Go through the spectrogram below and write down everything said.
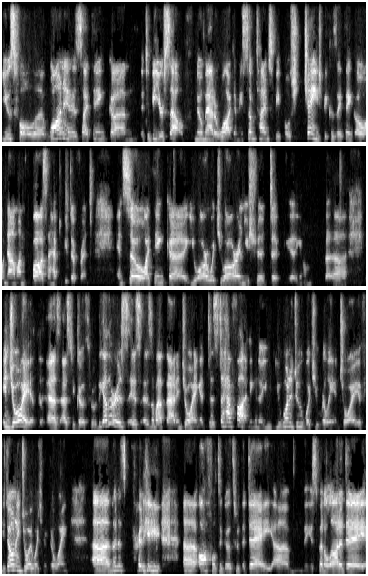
useful. Uh, one is I think um, to be yourself no matter what. I mean, sometimes people change because they think, oh, now I'm the boss, I have to be different. And so I think uh, you are what you are, and you should uh, you know uh, enjoy as as you go through. The other is is is about that enjoying it, just to have fun. You know, you you want to do what you really enjoy. If you don't enjoy what you're doing, uh, then it's pretty uh, awful to go through the day. Um, you spend a lot of day,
